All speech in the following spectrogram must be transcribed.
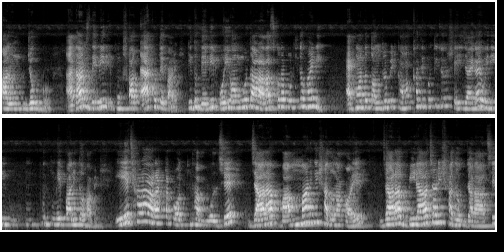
পালনযোগ্য আদার্স দেবীর সব এক হতে পারে, কিন্তু দেবীর ওই অঙ্গ তো আর আদার্স কোথাও পতিত হয়নি। একমাত্র তন্ত্রপীঠ কামাখ্যাতে পতিত, সেই জায়গায় ওই দিন পালিত হবে। এছাড়া আর একটা কথা বলছে, যারা বাম্মার্গী সাধনা করে, যারা বিরাচারী সাধক যারা আছে,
